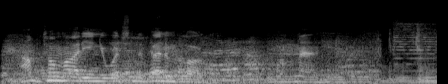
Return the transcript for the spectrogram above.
I'm Tom Hardy and you're watching the Venom vlog. Man here.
